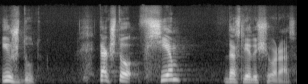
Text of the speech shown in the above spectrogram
и ждут. Так что всем до следующего раза.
